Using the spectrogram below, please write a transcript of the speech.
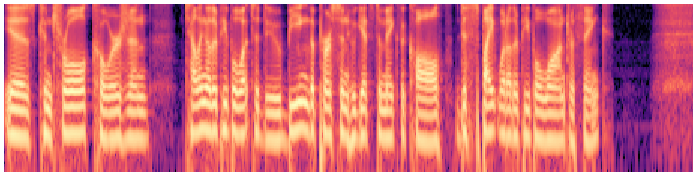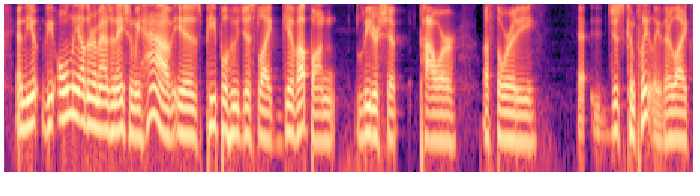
is control, coercion, telling other people what to do, being the person who gets to make the call despite what other people want or think. And the the only other imagination we have is people who just like give up on leadership, power, authority, eh, just completely. They're like,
